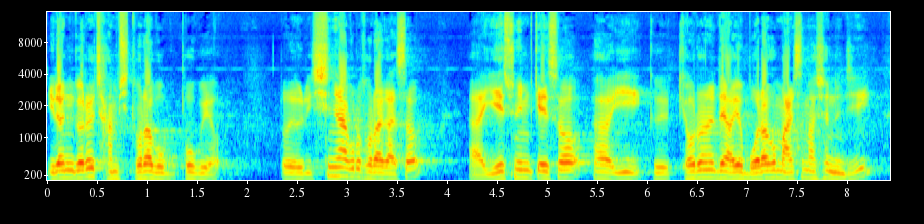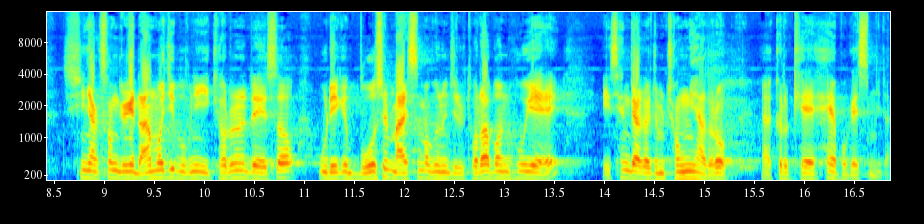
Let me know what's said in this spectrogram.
이런 것을 잠시 돌아보고요. 또 우리 신약으로 돌아가서 아, 예수님께서 아, 이그 결혼에 대하여 뭐라고 말씀하셨는지 신약 성경의 나머지 부분이 이 결혼에 대해서 우리에게 무엇을 말씀하고 있는지를 돌아본 후에 이 생각을 좀 정리하도록 아, 그렇게 해 보겠습니다.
